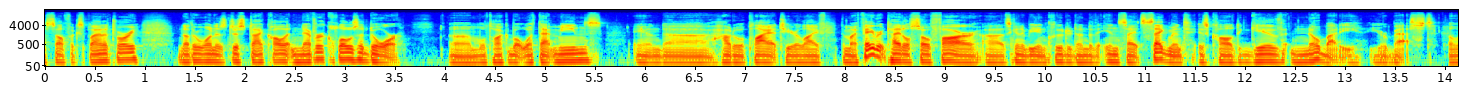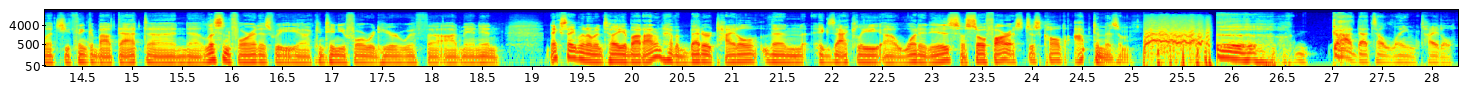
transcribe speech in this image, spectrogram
self-explanatory. Another one is just I call it never close a door. Um, we'll talk about what that means and uh, how to apply it to your life. And my favorite title so far, uh, that's going to be included under the Insights segment, is called Give Nobody Your Best. I'll let you think about that uh, and uh, listen for it as we uh, continue forward here with uh, Odd Man In. Next segment I'm going to tell you about, I don't have a better title than exactly what it is. So, so far, it's just called Optimism. Ugh, God, that's a lame title.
